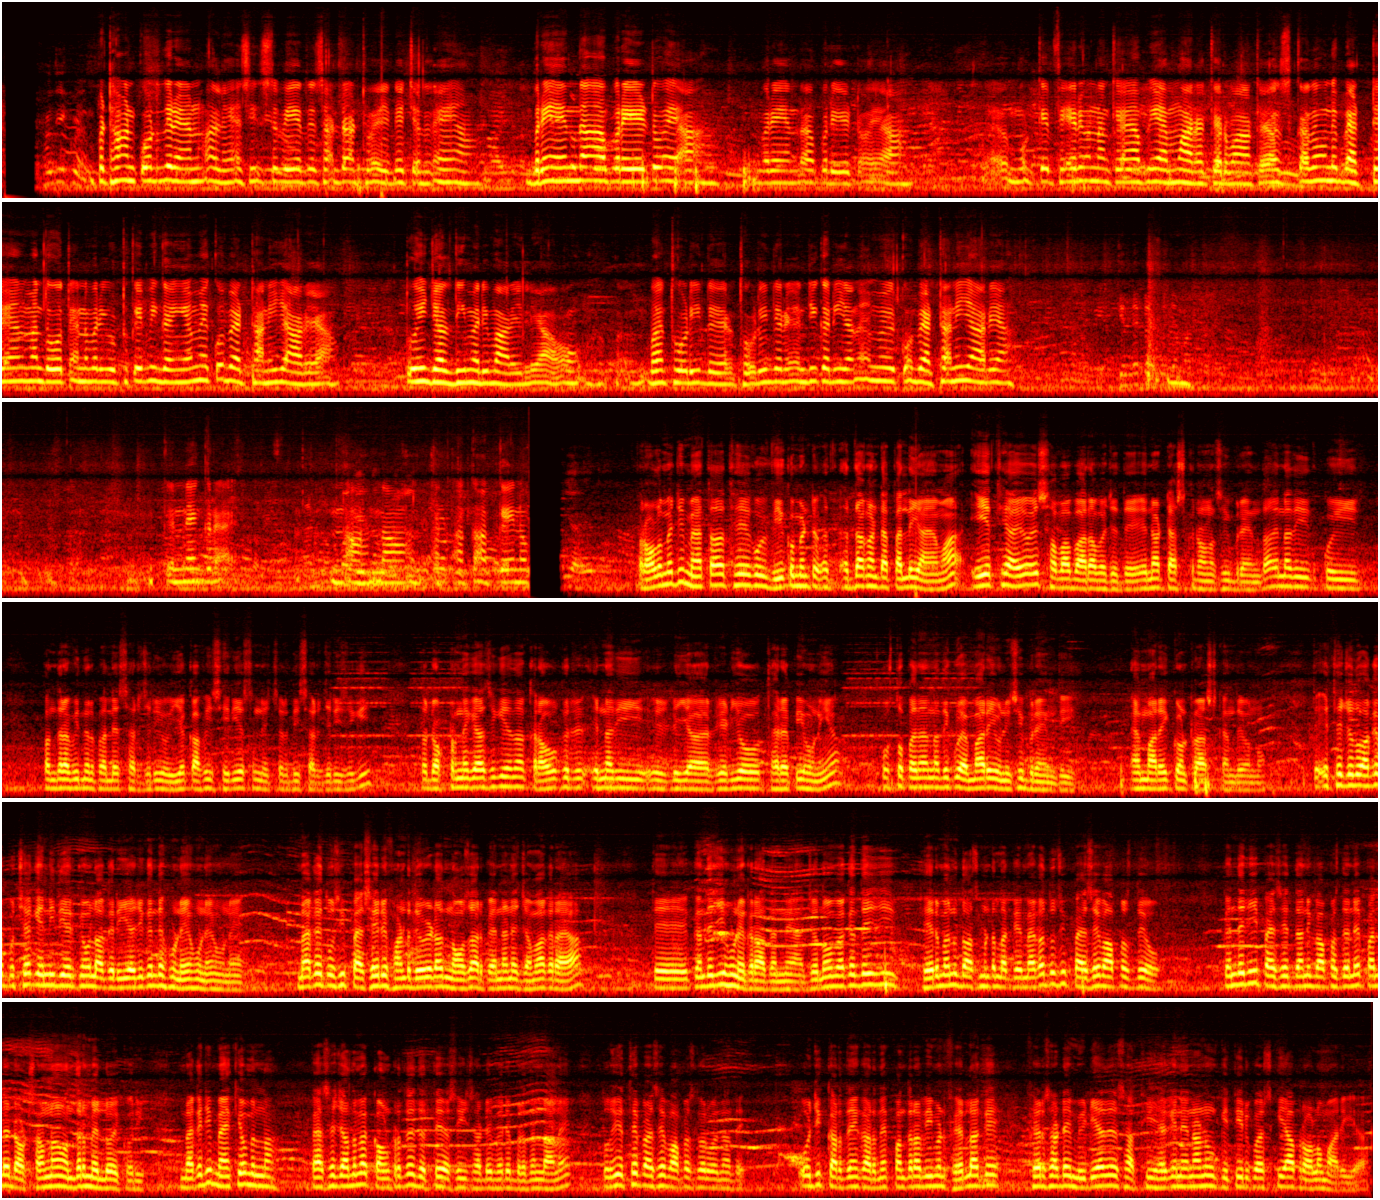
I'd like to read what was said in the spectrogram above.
ਪਠਾਨਕੋਟ ਦੇ ਰਹਿਣ ਵਾਲੇ ਹਾਂ ਅਸੀਂ, ਸਵੇਰ ਦੇ 8:30 ਵਜੇ ਦੇ ਚੱਲੇ ਆ ਬ੍ਰੇਨ ਦਾ ਆਪਰੇਟ ਹੋਇਆ, ਬ੍ਰੇਨ ਦਾ ਆਪਰੇਟ ਹੋਇਆ। ਮੁੜ ਕੇ ਫਿਰ ਉਹਨਾਂ ਕਿਹਾ ਵੀ ਐਮ ਆਰ ਕਰਵਾ ਕੇ ਉਸ ਕਦੋਂ ਦੇ ਬੈਠੇ ਆ ਮੈਂ ਦੋ ਤਿੰਨ ਵਾਰੀ ਉੱਠ ਕੇ ਵੀ ਗਈ ਆ ਮੇਰੇ ਕੋਲ ਬੈਠਾ ਨਹੀਂ ਜਾ ਰਿਹਾ। ਤੁਸੀਂ ਜਲਦੀ ਮੇਰੀ ਵਾਰੀ ਲਿਆਓ। ਬਸ ਥੋੜੀ ਦੇਰ ਥੋੜੀ ਦੇਰ ਇੰਝ ਹੀ ਕਰੀ ਜਾਂਦੇ ਮੇਰੇ ਕੋਲ ਬੈਠਾ ਨਹੀਂ ਜਾ ਰਿਹਾ। ਕਿੰਨੇ ਕਰਾਏ? ਨਾ ਨਾ ਕਾਕੇ ਨੂੰ। ਪ੍ਰੋਬਲਮ ਹੈ ਜੀ ਮੈਂ ਤਾਂ ਇੱਥੇ ਕੋਈ 20 ਕੁ ਮਿੰਟ ਅੱਧਾ ਘੰਟਾ ਪਹਿਲੇ ਹੀ ਆਇਆ ਵਾਂ। ਇਹ ਇੱਥੇ ਆਏ ਹੋਏ ਸਵਾ 12 ਵਜੇ ਦੇ ਇਹਨਾਂ ਟੈਸਟ ਕਰਾਉਣਾ ਸੀ ਬ੍ਰੇਨ ਦਾ। ਇਹਨਾਂ ਦੀ ਕੋਈ 15-20 ਦਿਨ ਪਹਿਲੇ ਸਰਜਰੀ ਹੋਈ ਹੈ ਕਾਫੀ ਸੀਰੀਅਸ ਨੇਚਰ ਦੀ ਸਰਜਰੀ ਸੀਗੀ। ਤਾਂ ਡਾਕਟਰ ਨੇ ਕਿਹਾ ਸੀ ਕਿ ਇਹਦਾ ਕਰਾਓ ਕਿ ਇਹਨਾਂ ਦੀ ਜਿਹੜੀ ਆ ਰੇਡੀਓ ਥੈਰੇਪੀ ਹੋਣੀ ਆ ਉਸ ਤੋਂ ਪਹਿਲਾਂ ਇਹਨਾਂ ਦੀ ਕੋਈ ਐਮਆਰਆਈ ਹੋਣੀ ਸੀ ਬ੍ਰੇਨ ਦੀ ਐਮਆਰਆਈ ਕੰਟਰਾਸਟ ਕਹਿੰਦੇ ਉਹਨੂੰ। ਤੇ ਇੱਥੇ ਜਦੋਂ ਆ ਕੇ ਪੁੱਛਿਆ ਕਿ ਇੰਨੀ ਦੇਰ ਕਿਉਂ ਲੱਗ ਰਹੀ ਹੈ ਜੀ, ਕਹਿੰਦੇ ਹੁਣੇ ਹੁਣੇ ਹੁਣੇ। ਮੈਂ ਕਿਹਾ ਤੁਸੀਂ ਪੈਸੇ ਰਿਫੰਡ ਦਿਓ, ਜਿਹੜਾ 9000 ਰੁਪਏ ਇਹਨਾਂ ਨੇ ਜਮ੍ਹਾਂ ਕਰਾਇਆ। ਤੇ ਕਹਿੰਦੇ ਜੀ ਹੁਣੇ ਕਰਾ ਦਿੰਨੇ ਆ ਜਦੋਂ ਮੈਂ ਕਹਿੰਦੇ ਜੀ, ਫਿਰ ਮੈਨੂੰ 10 ਮਿੰਟ ਲੱਗੇ। ਮੈਂ ਕਿਹਾ ਤੁਸੀਂ ਪੈਸੇ ਵਾਪਸ ਦਿਓ। ਕਹਿੰਦੇ ਜੀ, ਪੈਸੇ ਇਦਾਂ ਨਹੀਂ ਵਾਪਸ ਦੇਣੇ, ਪਹਿਲੇ ਡਾਕਟਰ ਸਾਹਿਬ ਨਾਲ ਅੰਦਰ ਮਿਲ ਲਓ ਇੱਕ ਵਾਰੀ। ਮੈਂ ਕਿਹਾ ਜੀ, ਮੈਂ ਕਿਉਂ ਮਿਲਣਾ? ਪੈਸੇ ਜਦ ਮੈਂ ਕਾਊਂਟਰ ਤੇ ਦਿੱਤੇ ਅਸੀਂ, ਸਾਡੇ ਮੇਰੇ ਬ੍ਰਦਰ ਲਾਣੇ, ਤੁਸੀਂ ਇੱਥੇ ਪੈਸੇ ਵਾਪਸ ਕਰੋ ਇਹਨਾਂ ਤੇ ਉਹ ਜੀ ਕਰਦੇ ਕਰਦੇ 15 20 ਮਿੰਟ ਫਿਰ ਲੱਗੇ। ਫਿਰ ਸਾਡੇ ਮੀਡੀਆ ਦੇ ਸਾਥੀ ਹੈਗੇ ਨੇ ਇਹਨਾਂ ਨੂੰ ਕੀਤੀ ਰਿਕੁਐਸਟ ਕਿ ਆਹ ਪ੍ਰੋਬਲਮ ਆ ਰਹੀ ਆ।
